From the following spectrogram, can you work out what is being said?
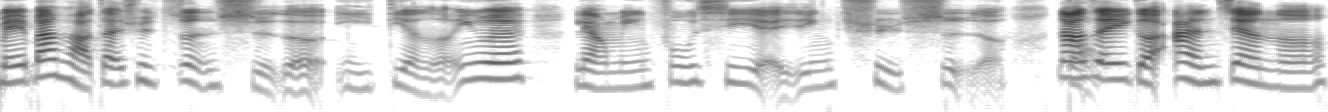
没办法再去证实的疑点了，因为两名夫妻也已经去世了。那这一个案件呢，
